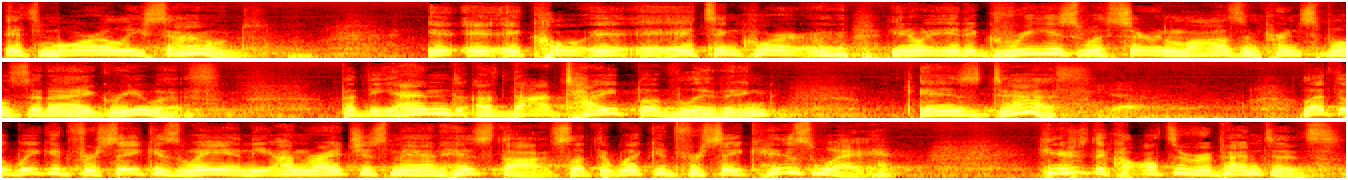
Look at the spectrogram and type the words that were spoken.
it's morally sound. It, it, it, it, it's in you know, it agrees with certain laws and principles that I agree with. But the end of that type of living is death. Yeah. Let the wicked forsake his way and the unrighteous man his thoughts. Let the wicked forsake his way Here's the call to repentance.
